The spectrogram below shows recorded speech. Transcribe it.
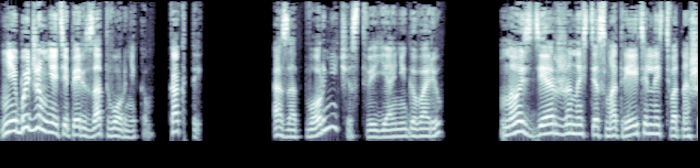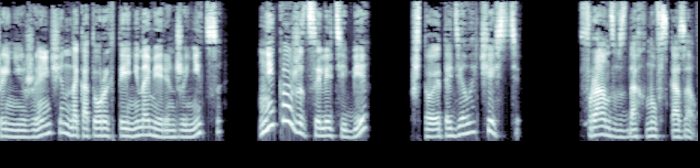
Не быть же мне теперь затворником, как ты. О затворничестве я не говорю. Но сдержанность и смотрительность в отношении женщин, на которых ты не намерен жениться, не кажется ли тебе, что это дело чести? Франц, вздохнув, сказал.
